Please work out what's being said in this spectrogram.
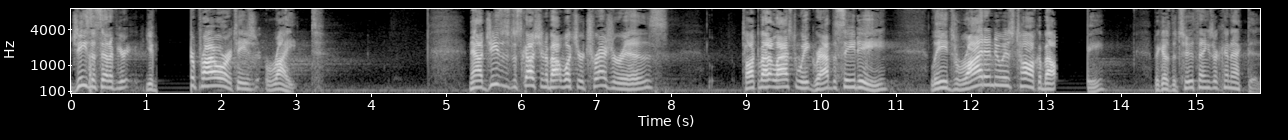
Jesus said if you your priorities right. Now, Jesus' discussion about what your treasure is, talked about it last week, grab the CD, leads right into his talk about because the two things are connected.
